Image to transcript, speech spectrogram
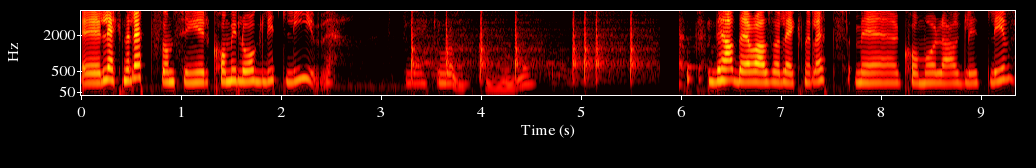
eh, Lekne lett, som synger 'Kom i låg litt liv'. Ja, det var altså Lekne lett med 'Kom og lag litt liv'.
